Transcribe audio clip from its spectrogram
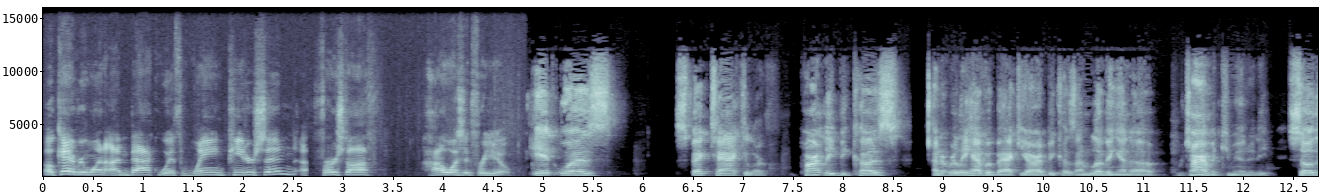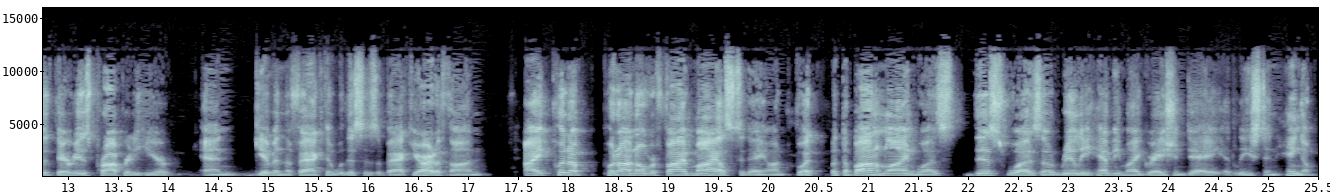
Okay, everyone, I'm back with Wayne Peterson. Uh, first off, how was it for you? It was spectacular, partly because I don't really have a backyard because I'm living in a retirement community, so that there is property here. And given the fact that well, this is a backyardathon, I put up put on over five miles today on foot. But the bottom line was this was a really heavy migration day, at least in Hingham.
